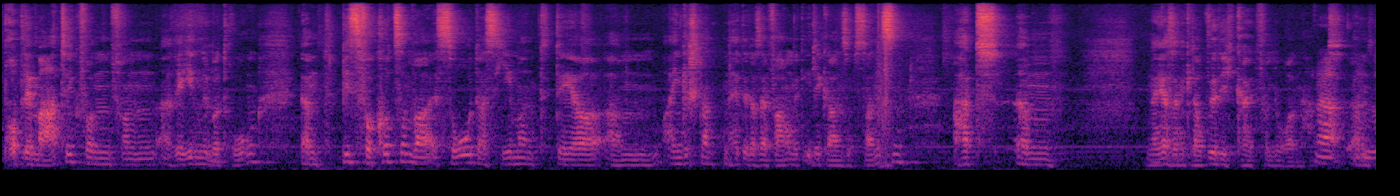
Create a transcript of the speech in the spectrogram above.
Problematik von, von Reden über Drogen. Ähm, bis vor kurzem war es so, dass jemand, der ähm, eingestanden hätte, dass er Erfahrung mit illegalen Substanzen hat, ähm, naja, seine Glaubwürdigkeit verloren hat. Ja, Ähm, also,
